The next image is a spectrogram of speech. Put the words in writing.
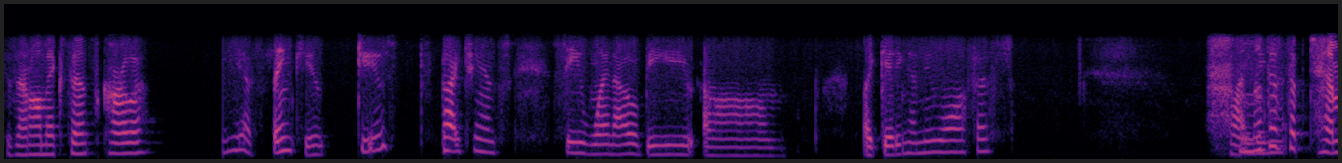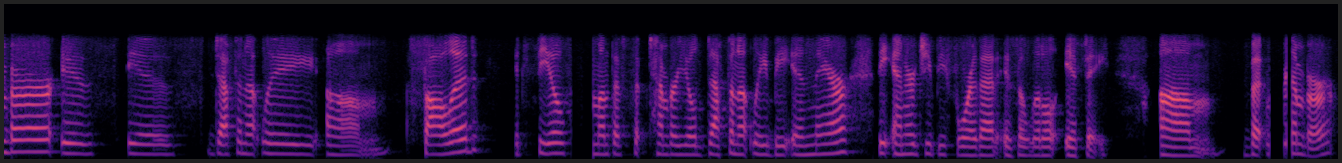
does that all make sense carla yes thank you do you by chance see when i will be um like getting a new office the month of September is is definitely um, solid. It feels the month of September you'll definitely be in there. The energy before that is a little iffy. Um, but remember,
